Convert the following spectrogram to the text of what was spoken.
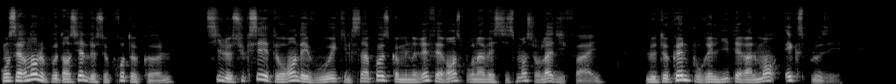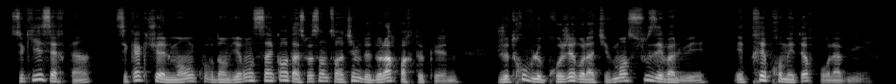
Concernant le potentiel de ce protocole, si le succès est au rendez-vous et qu'il s'impose comme une référence pour l'investissement sur la DeFi, le token pourrait littéralement exploser. Ce qui est certain, c'est qu'actuellement, au cours d'environ 50 à 60 centimes de dollars par token, je trouve le projet relativement sous-évalué et très prometteur pour l'avenir.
